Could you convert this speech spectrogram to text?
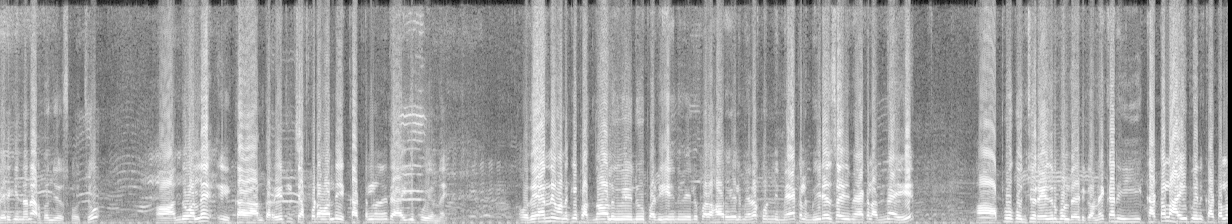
పెరిగిందని అర్థం చేసుకోవచ్చు. అందువల్లే ఈ క- అంత రేట్లు చెప్పడం వల్ల ఈ కట్టలు అనేది ఆగిపోయి ఉన్నాయి ఉదయాన్నే మనకి పద్నాలుగు వేలు పదిహేను వేలు పదహారు వేల మీద కొన్ని మేకలు మీడియం సైజ్ మేకలు అమ్మాయి. అప్పుడు కొంచెం రీజనబుల్ రేట్గా ఉన్నాయి. కానీ ఈ కట్టలు ఆగిపోయిన కట్టలు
